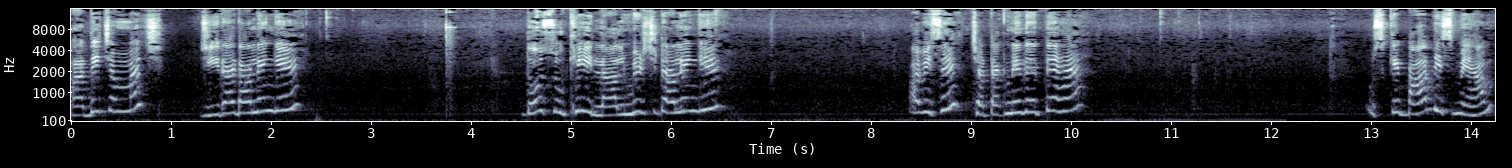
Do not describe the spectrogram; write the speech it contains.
आधी चम्मच जीरा डालेंगे। दो सूखी लाल मिर्च डालेंगे। अब इसे चटकने देते हैं। उसके बाद इसमें हम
